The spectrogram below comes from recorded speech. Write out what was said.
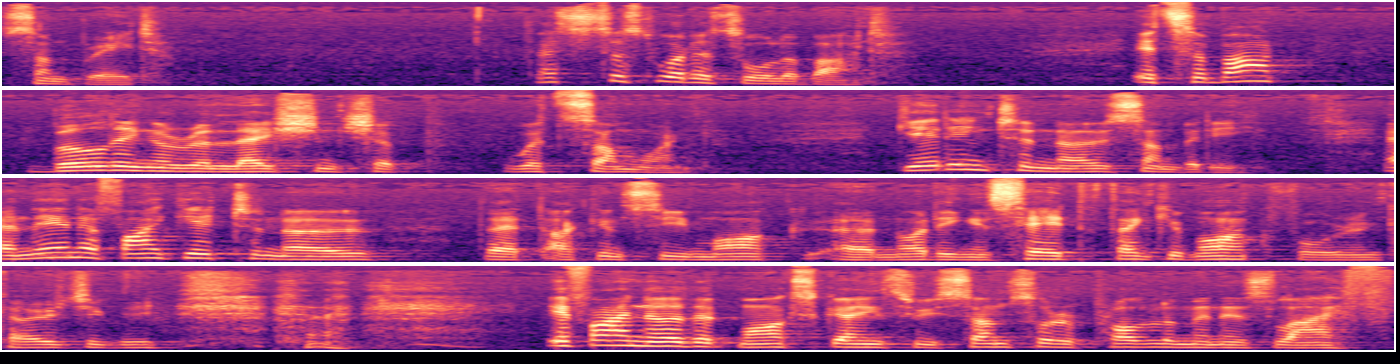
some bread. That's just what it's all about. It's about building a relationship with someone, getting to know somebody. And then if I get to know that I can see Mark uh, nodding his head, thank you, Mark, for encouraging me. if I know that Mark's going through some sort of problem in his life,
